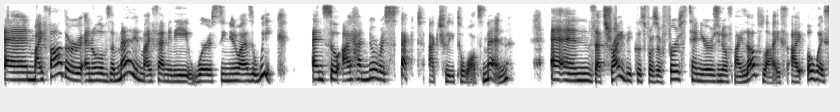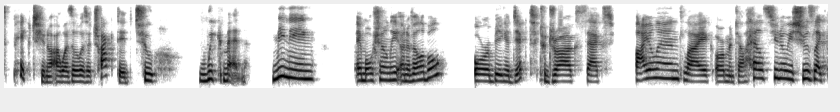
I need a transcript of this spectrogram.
And my father and all of the men in my family were seen, you know, as weak. And so I had no respect actually towards men. And that's right, because for the first 10 years, you know, of my love life, I always picked, you know, I was always attracted to weak men, meaning emotionally unavailable or being addicted to drugs, sex, violent, like, or mental health, you know, issues, like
